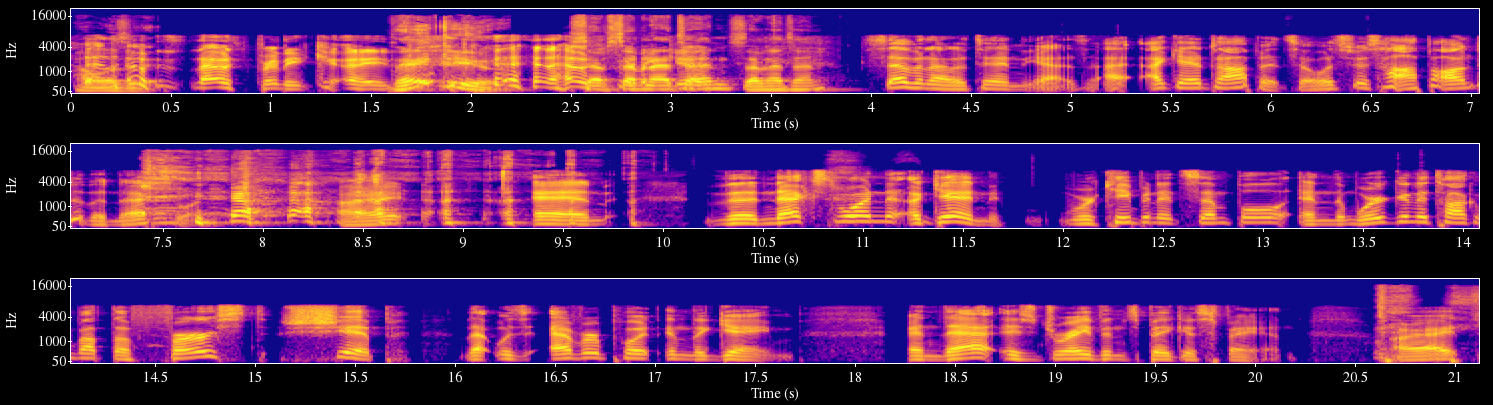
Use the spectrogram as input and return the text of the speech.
How was that, it? was, that was pretty good. Thank you. Seven, seven out of ten. Seven out of ten. Seven out of ten. Yes, I, I can't top it. So let's just hop on to the next one. All right. And the next one, again, we're keeping it simple, and we're going to talk about the first ship that was ever put in the game, and that is Draven's biggest fan. All right.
